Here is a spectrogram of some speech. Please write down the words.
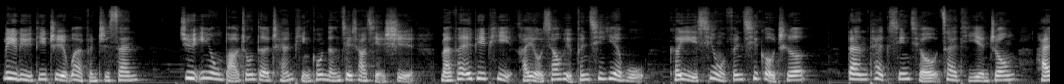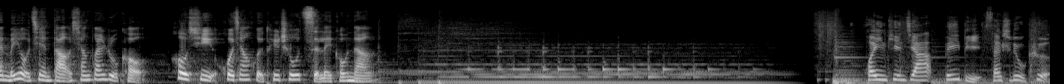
利率低至万分之三。据应用宝中的产品功能介绍显示，满分 APP 还有消费分期业务，可以信用分期购车。但 Tech 星球在体验中还没有见到相关入口，后续或将会推出此类功能。欢迎添加 baby 三十六克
